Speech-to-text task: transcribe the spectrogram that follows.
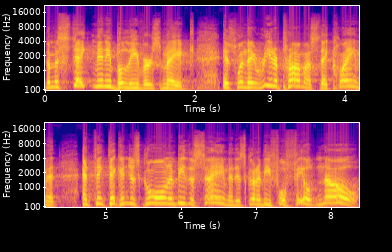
The mistake many believers make is when they read a promise, they claim it and think they can just go on and be the same and it's going to be fulfilled. No,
